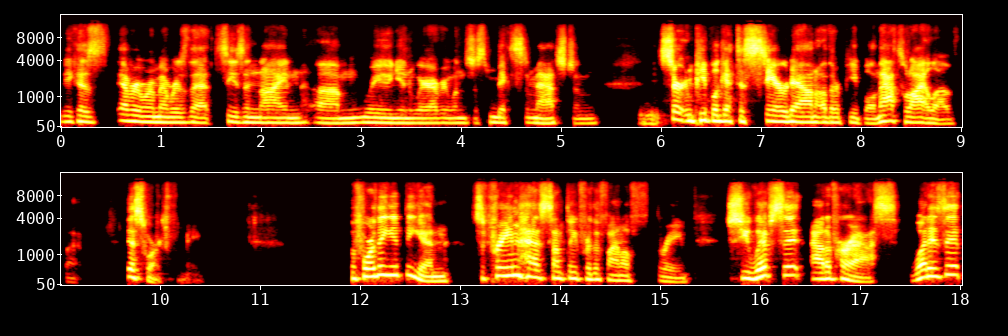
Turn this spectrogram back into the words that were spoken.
because everyone remembers that season nine um, reunion where everyone's just mixed and matched and certain people get to stare down other people, and that's what I love. But this works for me. Before they begin, Supreme has something for the final three. She whips it out of her ass. What is it?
